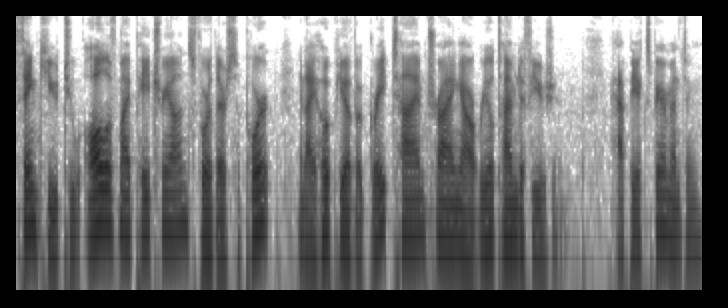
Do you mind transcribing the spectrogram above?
Thank you to all of my Patreons for their support, and I hope you have a great time trying out real-time diffusion. Happy experimenting.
